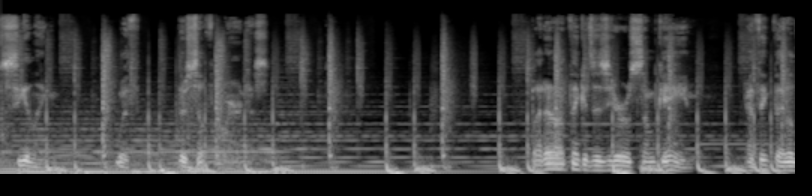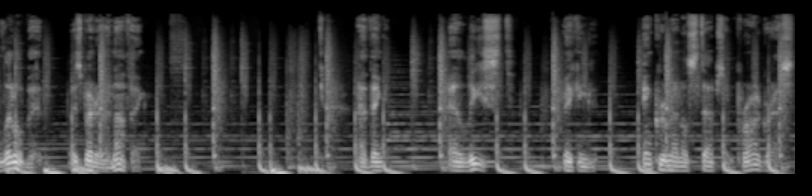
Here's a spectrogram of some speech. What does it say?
ceiling with their self awareness. But I don't think it's a zero sum game. I think that a little bit is better than nothing. I think at least making incremental steps in progress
